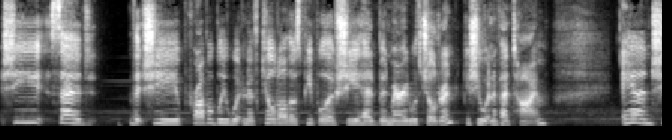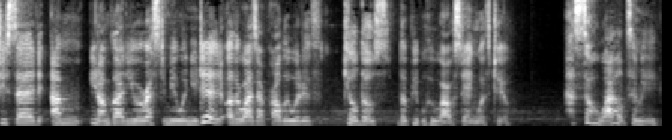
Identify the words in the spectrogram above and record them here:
She said that she probably wouldn't have killed all those people if she had been married with children because she wouldn't have had time. And she said, "I'm, you know, I'm glad you arrested me when you did. Otherwise, I probably would have killed those the people who I was staying with too." That's so wild to me.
